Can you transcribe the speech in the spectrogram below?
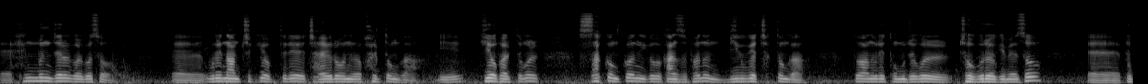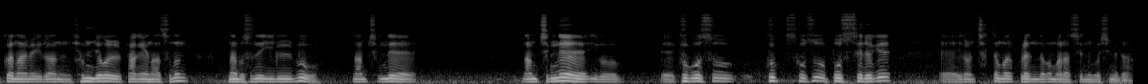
예, 핵 문제를 걸고서 예, 우리 남측 기업들의 자유로운 활동과 이 기업 활동을 사사건건 이거 간섭하는 미국의 책동과 또한 우리 동족을 적으로 여기면서 예, 북한남의 이러한 협력을 방해해 나서는 남조선의 일부 남측 내 남측 내 이거 예, 극소수 극소수 보수 세력의 예, 이런 책동과 관련된다고 말할 수 있는 것입니다.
